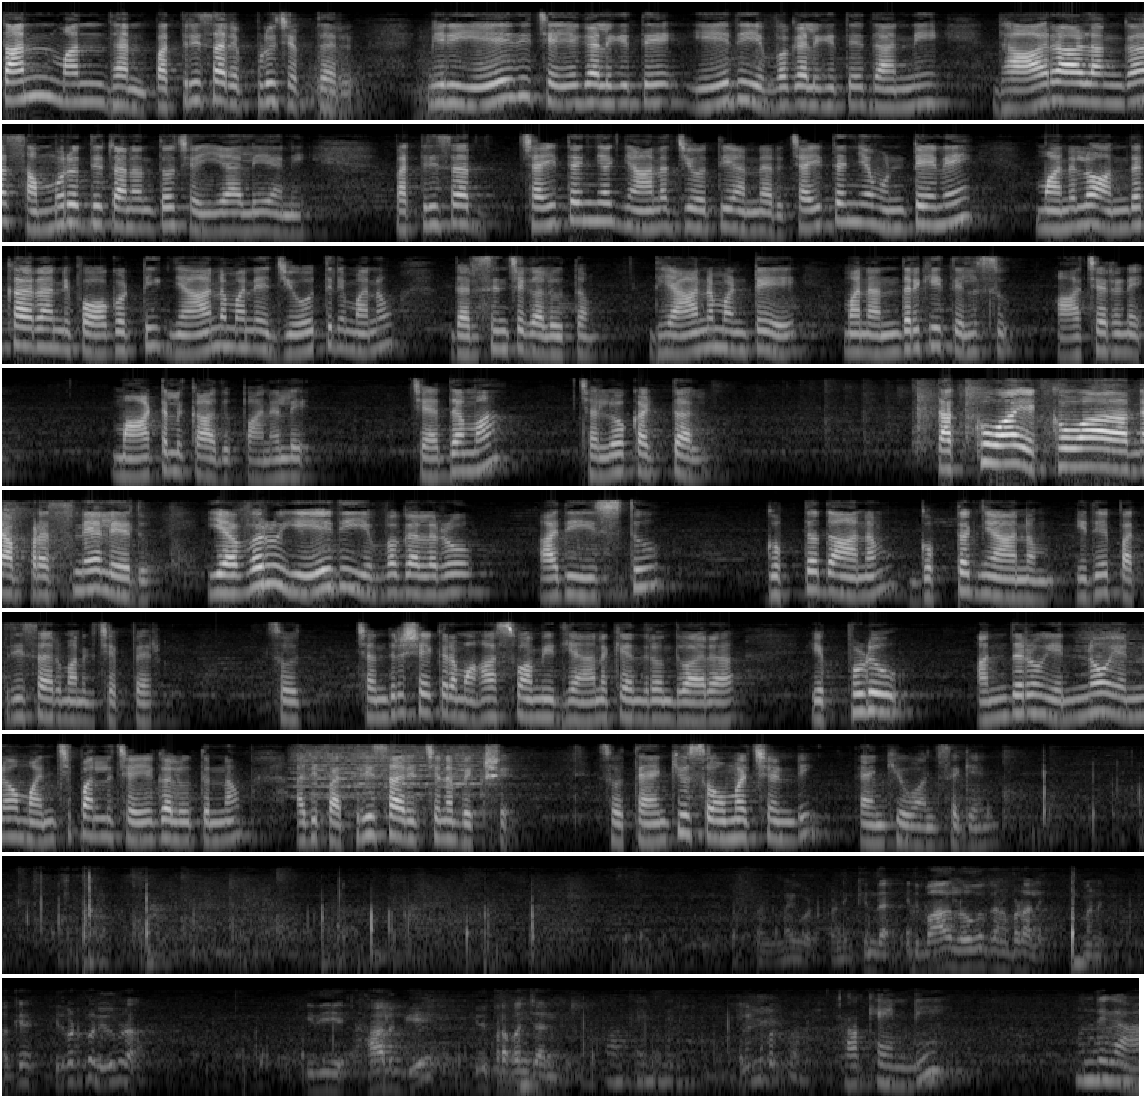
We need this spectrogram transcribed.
తన్ మన్ ధన్ పత్రి సార్ ఎప్పుడూ చెప్తారు. మీరు ఏది చేయగలిగితే ఏది ఇవ్వగలిగితే దాన్ని ధారాళంగా సమృద్ధితనంతో చెయ్యాలి అని. పత్రిసార్ చైతన్య జ్ఞానజ్యోతి అన్నారు. చైతన్యం ఉంటేనే మనలో అంధకారాన్ని పోగొట్టి జ్ఞానం అనే జ్యోతిని మనం దర్శించగలుగుతాం. ధ్యానం అంటే మనందరికీ తెలుసు. ఆచరణే. మాటలు కాదు పనులే. చేద్దామా? చలో కట్టాలి. తక్కువ ఎక్కువ అన్న ప్రశ్నే లేదు. ఎవరు ఏది ఇవ్వగలరో అది ఇస్తూ గుప్తదానం గుప్త జ్ఞానం ఇదే పత్రి సార్ మనకు చెప్పారు. సో చంద్రశేఖర మహాస్వామి ధ్యాన కేంద్రం ద్వారా ఎప్పుడు అందరం ఎన్నో ఎన్నో మంచి పనులు చేయగలుగుతున్నాం. అది పత్రి సార్ ఇచ్చిన భిక్షే. So thank you so much అండి. థ్యాంక్ యూ వన్స్ అగైన్ ఇది బాగా లోగో కనపడాలి మనకి. ఓకే? ఇది పట్టుకోండి ఇది కూడా. ఇది హాల్కి ఇది ప్రపంచానికి. ఓకే అండి. ముందుగా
